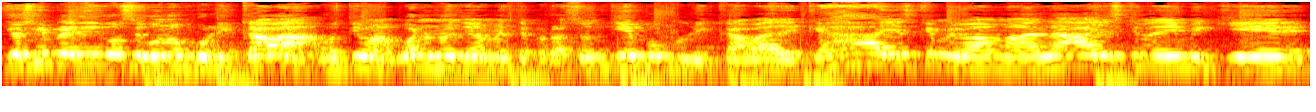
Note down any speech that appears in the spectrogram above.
Yo siempre digo, según lo publicaba, última, bueno, no últimamente, pero hace un tiempo publicaba de que, ay, es que me va mal, ay, es que nadie me quiere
